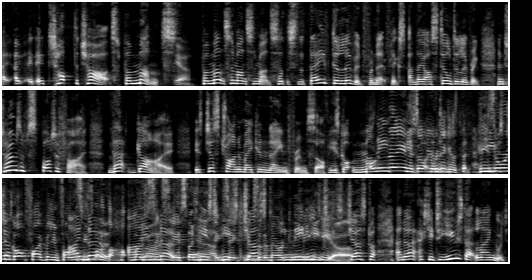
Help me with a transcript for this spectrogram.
it, it, topped the charts for months. Yeah. For months and months and months. So, so, they've delivered for Netflix and they are still delivering. In mm. terms of Spotify, that guy is just trying to make a name for himself. He's got money. Oh, he's don't be ridiculous. But he's, he's already just, got five million followers. Know, he's one of the most know, successful he's, executives he's just, in American he, media. He's just and actually to use that language,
